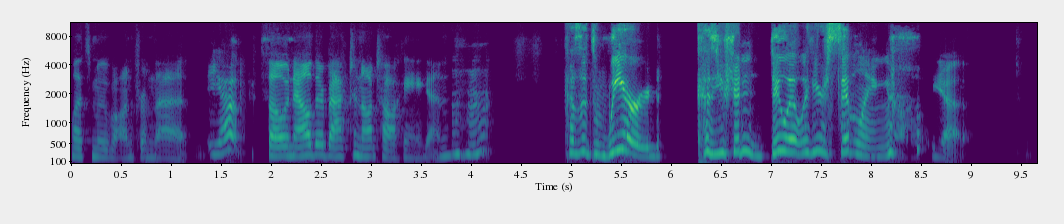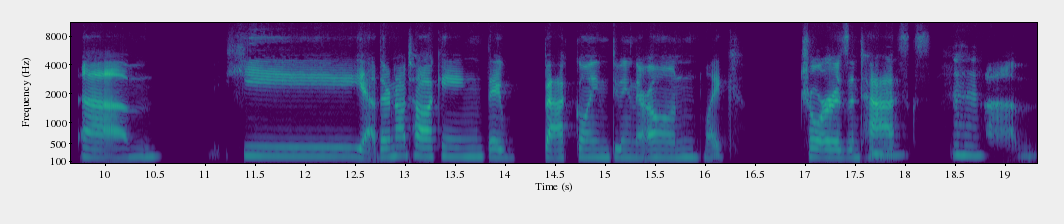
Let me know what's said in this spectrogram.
Let's move on from that. yep. So now they're back to not talking again. Because it's weird. Because you shouldn't do it with your sibling. Yeah. Um he yeah, they're not talking. They back going doing their own like chores and tasks. Um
